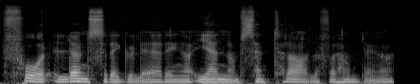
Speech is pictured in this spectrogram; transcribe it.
får lønnsreguleringer gjennom sentrale forhandlinger.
